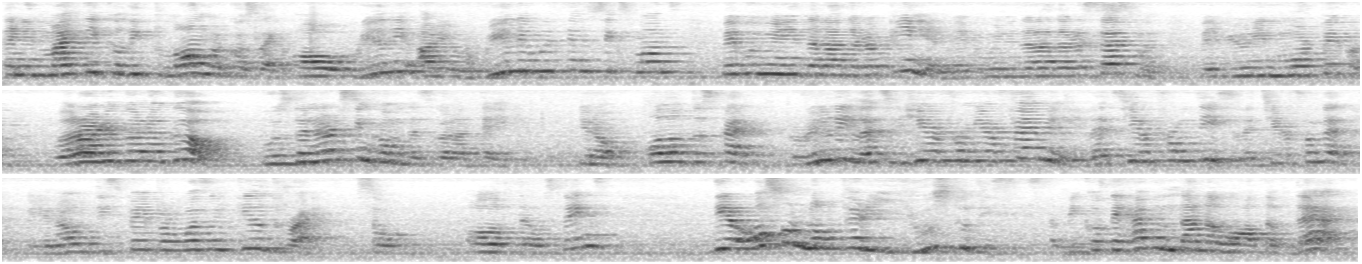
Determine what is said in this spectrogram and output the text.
And it might take a little longer because like, oh, really? Are you really within six months? Maybe we need another opinion. Maybe we need another assessment. Maybe you need more paper. Where are you going to go? Who's the nursing home that's going to take you? You know, all of those kind. Really, let's hear from your family. Let's hear from this. Let's hear from that. You know, this paper wasn't filled right. So all of those things. They're also not very used to this system because they haven't done a lot of that.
